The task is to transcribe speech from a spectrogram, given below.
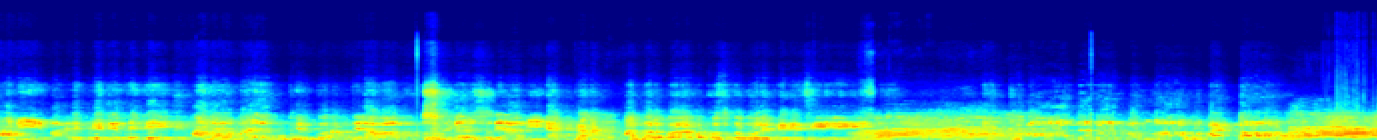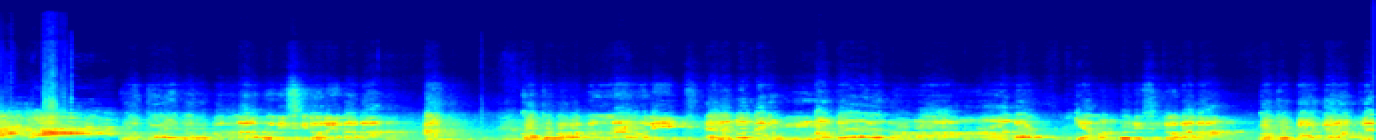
আমি মায়ের পেটে থেকে আমার মায়ের মুখের কোরআন তেলাওয়াত শুনে শুনে আমি একটা আধার পাড়া মুখস্থ করে ফেলেছি। কত বড় আল্লাহ ঢাল কেমন রাত্রে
